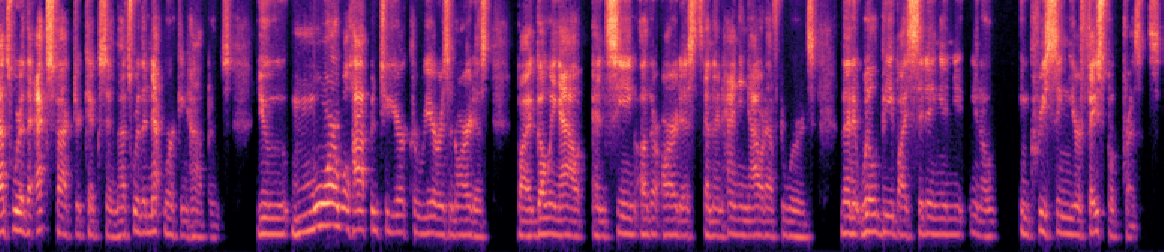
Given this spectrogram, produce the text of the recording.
that's where the x factor kicks in. That's where the networking happens. You more will happen to your career as an artist by going out and seeing other artists and then hanging out afterwards than it will be by sitting and you know increasing your facebook presence.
